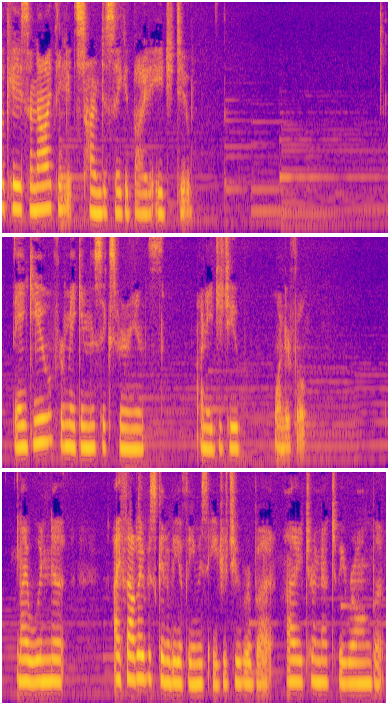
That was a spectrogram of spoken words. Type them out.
Okay, so now I think it's time to say goodbye to AGTube. Thank you for making this experience on AGTube wonderful. And I wouldn't have, I thought I was going to be a famous AGTuber, but I turned out to be wrong, but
